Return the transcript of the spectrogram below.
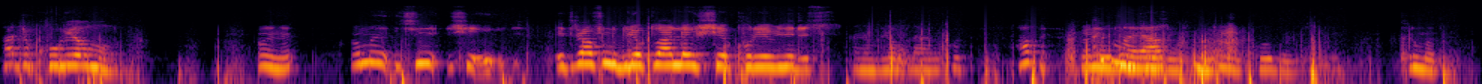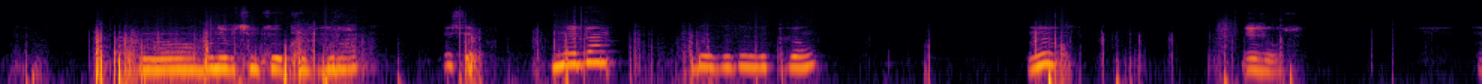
Sadece koruyalım onu. Aynen. Ama içi şey etrafını bloklarla şey koruyabiliriz. Hani bloklarda koy. Abi Ben Kırma ya. Tamam koydum. Kırmadım. Aa, bu ne biçim şey kırdılar. Neyse. Bunlardan böyle böyle kıralım. Hı? Neyse olsun. Ha,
